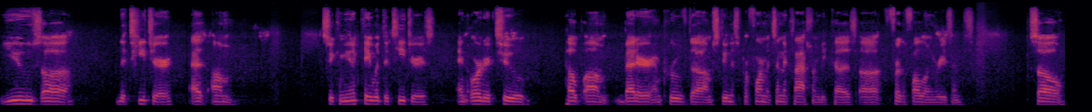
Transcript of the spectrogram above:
use uh, the teacher as um, to communicate with the teachers in order to help um, better improve the um, students' performance in the classroom because uh, for the following reasons. So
